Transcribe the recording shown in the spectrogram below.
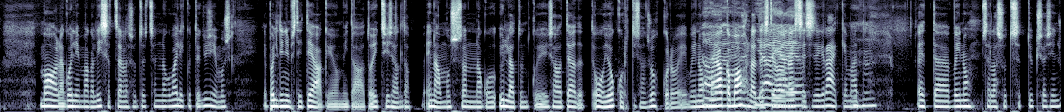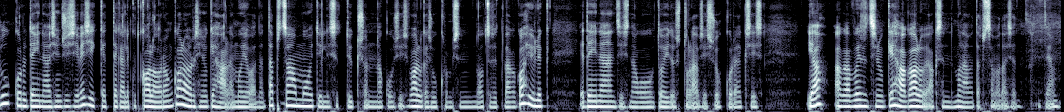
maale kolima, aga lihtsalt selles suhtes, et see on nagu valikute küsimus. ja paljud inimesed ei teagi ju, mida toit sisaldab, enamus on nagu üllatunud, kui saavad teada, et oo, jogurtis on suhkur või, või noh, ma ei hakka mahladest ja, ja, ja asjadest isegi rääkima, et mm. -hmm et äh, või noh, selles suhtes, et üks asi on suhkur, teine asi on süsivesik, et tegelikult kalor on kalor, sinu kehale mõjuvad nad täpselt samamoodi, lihtsalt üks on nagu siis valge suhkur, mis on otseselt väga kahjulik ja teine on siis nagu toidust tulev siis suhkur, ehk siis jah, aga põhimõtteliselt sinu kehakaalu jaoks on need mõlemad täpselt samad asjad, et jah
